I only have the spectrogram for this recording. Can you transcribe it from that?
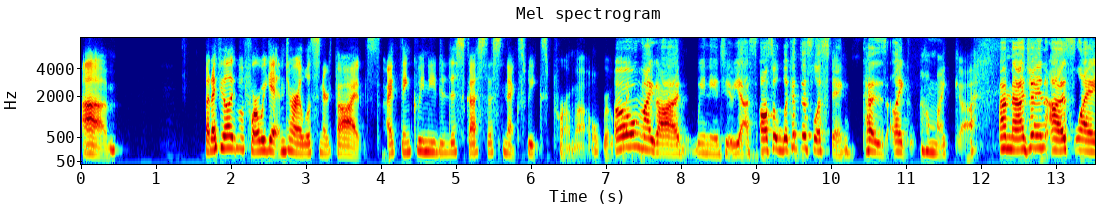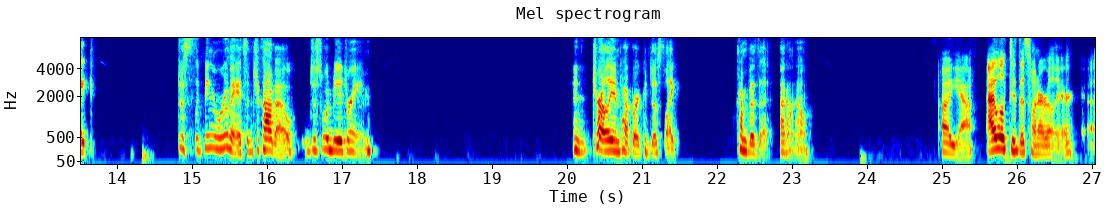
Um, but I feel like before we get into our listener thoughts, I think we need to discuss this next week's promo. Real quick. Oh my god, we need to. Yes. Also, look at this listing because, like, oh my god, imagine us like just like being roommates in Chicago. Just would be a dream. And Charlie and Pepper could just like come visit. I don't know. Oh yeah, I looked at this one earlier. Uh,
